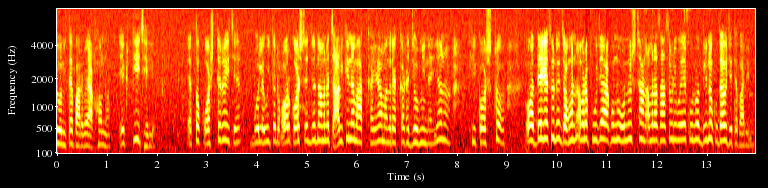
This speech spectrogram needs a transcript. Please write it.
চলতে পারবে এখনও একটি ছেলে। এত কষ্টে রয়েছে। বলে বুঝতে ওর কষ্টের জন্য আমরা চাল কিনে ভাত খাই আমাদের এক কাঠা জমি নেই জানো? কি কষ্ট। ও দেখে শুনে যখন আমরা পূজা কোনো অনুষ্ঠান আমরা শাশুড়ি বইয়ে কোনো দিনও কোথাও যেতে পারিনি।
